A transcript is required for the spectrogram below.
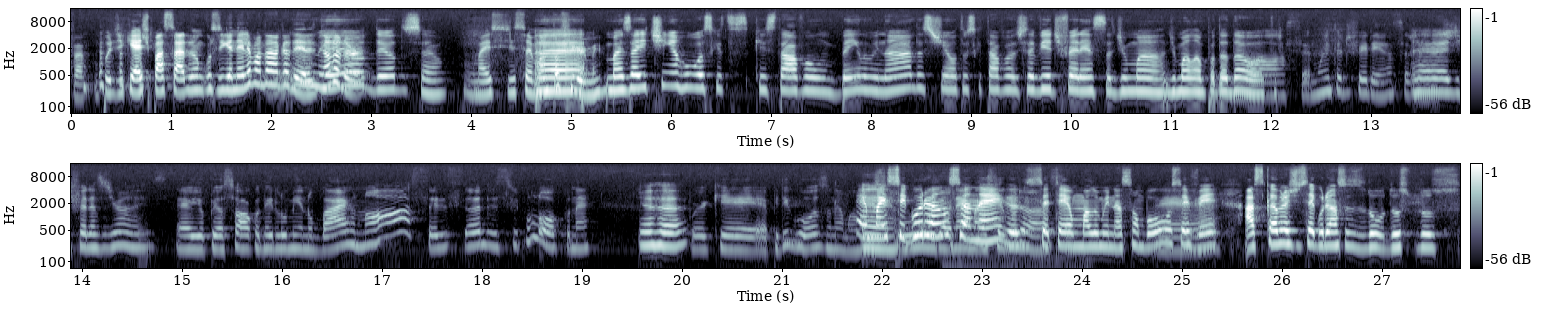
Tava. O podcast passado eu não conseguia nem levantar da cadeira. Meu dor. Deus do céu. Mas essa semana É, tô firme. Mas aí tinha ruas que, que estavam bem iluminadas, tinha outras que estavam. Você via a diferença de uma, de uma lâmpada da outra. Nossa, é muita diferença, gente. É, diferença demais. É, e o pessoal, quando ilumina o bairro, nossa, eles, eles ficam loucos, né? Aham. Porque é perigoso, né? Uma É mais escura, segurança, né? Mais segurança. Você ter uma iluminação boa, você É. vê as câmeras de segurança do- dos, dos,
